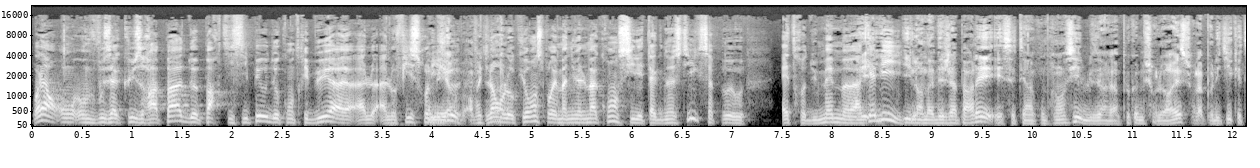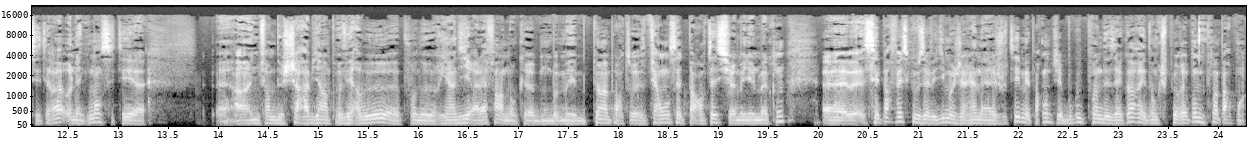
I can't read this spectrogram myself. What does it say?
voilà, on, ne vous accusera pas de participer ou de contribuer à, à- à l'office religieux. en fait, Là, en il- l'occurrence, pour Emmanuel Macron, s'il est agnostique, ça peut être du même Mais acabit. il, il en a déjà parlé et c'était incompréhensible, un peu comme sur le reste, sur la politique, etc. Honnêtement, c'était euh, euh, une forme de charabia un peu verbeux euh, pour ne rien dire à la fin. Donc, euh, bon, mais peu importe. Fermons cette parenthèse sur Emmanuel Macron. Euh, c'est parfait ce que vous avez dit. Moi, j'ai rien à ajouter, mais par contre, j'ai beaucoup de points de désaccord et donc je peux répondre point par point.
